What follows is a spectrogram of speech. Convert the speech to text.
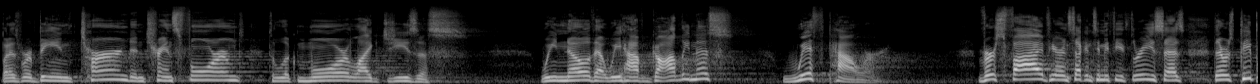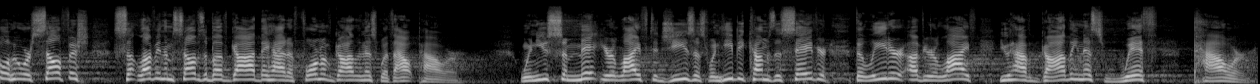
but as we're being turned and transformed to look more like Jesus, we know that we have godliness with power. Verse 5 here in 2 Timothy 3 says, There was people who were selfish, loving themselves above God. They had a form of godliness without power. When you submit your life to Jesus, when He becomes the Savior, the leader of your life, you have godliness with power.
